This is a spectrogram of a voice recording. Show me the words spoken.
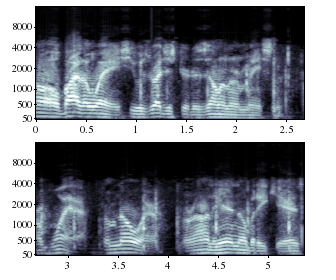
Oh, by the way, she was registered as Eleanor Mason. From where? From nowhere. Around here, nobody cares.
